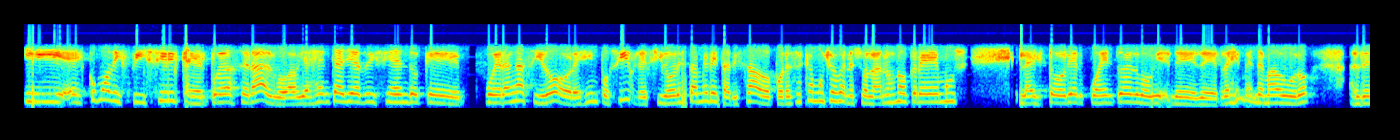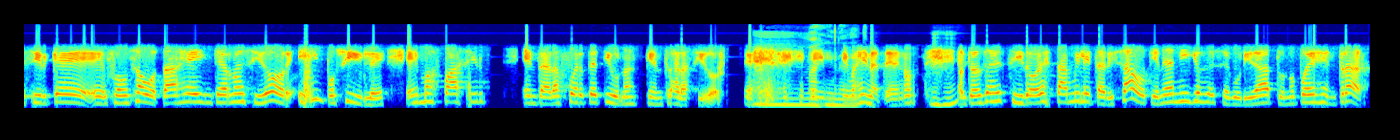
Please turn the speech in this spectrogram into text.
Y es como difícil que él pueda hacer algo. Había gente ayer diciendo que fueran a Sidor, es imposible, Sidor está militarizado, por eso es que muchos venezolanos no creemos la historia, el cuento del, de, régimen de Maduro al decir que eh, fue un sabotaje interno en Sidor, es imposible, es más fácil entrar a Fuerte Tiuna que entrar a Sidor. Imagínate. ¿no? Entonces, Sidor está militarizado, tiene anillos de seguridad, tú no puedes entrar.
